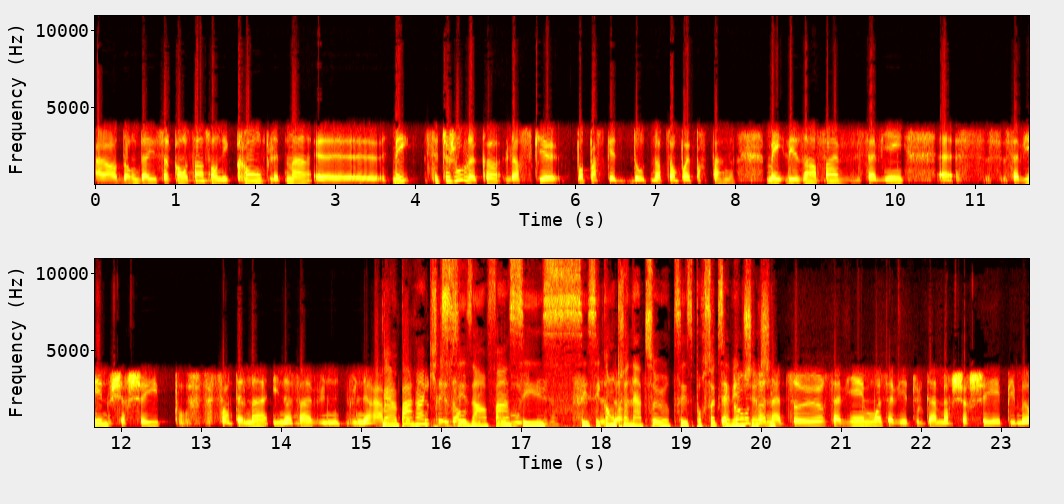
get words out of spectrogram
alors donc dans les circonstances, on est complètement. mais c'est toujours le cas lorsque pas parce que d'autres notes sont pas importantes, mais les enfants, ça vient, ça vient nous chercher pour, sont tellement innocents, vulnérables. Mais un parent qui tue ses enfants, c'est c'est contre nature, tu sais, c'est pour ça que ça vient me chercher. contre nature, ça vient, moi, ça vient tout le temps me rechercher puis me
